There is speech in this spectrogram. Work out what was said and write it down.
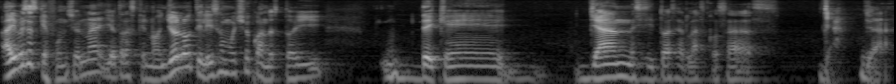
hay veces que funciona y otras que no. Yo lo utilizo mucho cuando estoy de que ya necesito hacer las cosas ya. Ya.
